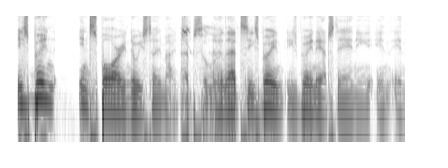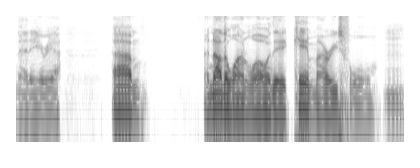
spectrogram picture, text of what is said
he's been inspiring to his teammates. Absolutely. and that's he's been he's been outstanding in in that area. Um, another one while we're there, Cam Murray's form Mm.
